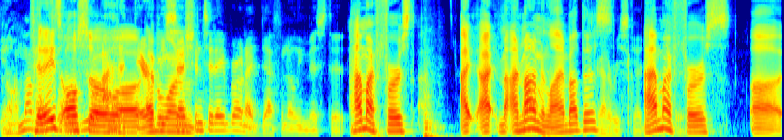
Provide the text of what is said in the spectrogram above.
Yo, I'm not today's gonna hold you. also, I had a uh, everyone- session today, bro, and I definitely missed it. I had my first. I, I I'm not even lying about this. gotta I had my first uh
